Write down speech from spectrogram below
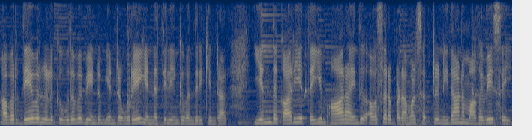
அவர் தேவர்களுக்கு உதவ வேண்டும் என்ற ஒரே எண்ணத்தில் இங்கு வந்திருக்கின்றார். எந்த காரியத்தையும் ஆராய்ந்து அவசரப்படாமல் சற்று நிதானமாகவே செய்.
